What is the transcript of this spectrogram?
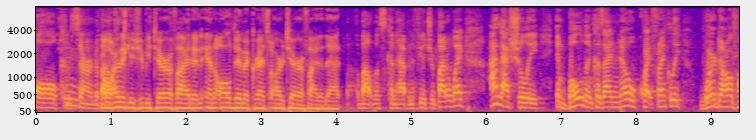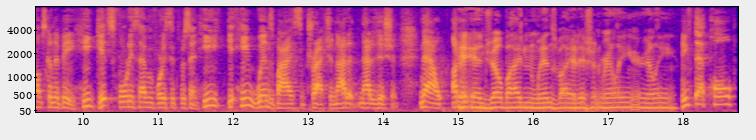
all hmm. concerned oh, about Oh, I think you should be terrified, and, and all Democrats are terrified of that. about what's going to happen in the future. By the way, I'm actually emboldened because I know, quite frankly, where Donald Trump's going to be. He gets 47, 46%. He he wins by subtraction, not not addition. Now, under, And, and Joe Biden wins by addition, really? Really? Underneath that poll,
